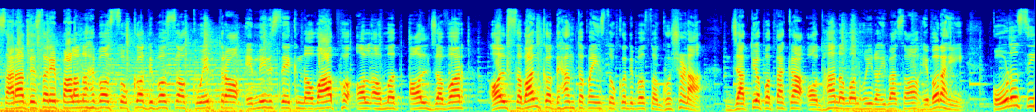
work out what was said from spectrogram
सारा देशले पालन हे शोक दिवस Kuwait emir Sheikh Nawaf Al Ahmad Al Jaber Al सबाङको देहांत शोक दिवस घोषणा ଜାତୀୟ ପତାକା ଅଧା ନମନ ହୋଇ ରହିବା ସହ ହେବ ନାହିଁ କୌଣସି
